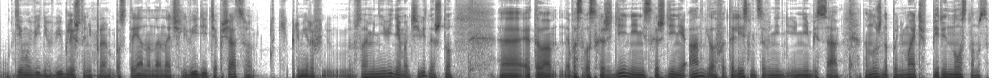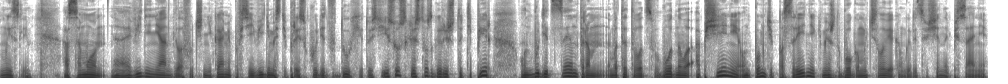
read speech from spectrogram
где мы видим в Библии, что они прям постоянно начали видеть, общаться, таких примеров с вами не видим. Очевидно, что э, это восхождение, нисхождение ангелов – это лестница в небеса. Нам нужно понимать в переносном смысле. А само э, видение ангелов учениками, по всей видимости, происходит в духе. То есть Иисус Христос говорит, что теперь Он будет центром вот этого вот свободного общения. Он, помните, посредник между Богом и человеком, говорит Священное Писание.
